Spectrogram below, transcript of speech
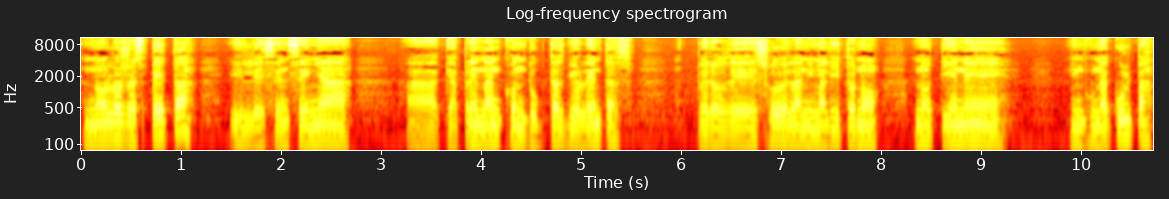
no los respeta y les enseña a que aprendan conductas violentas, pero de eso el animalito no, no tiene ninguna culpa.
